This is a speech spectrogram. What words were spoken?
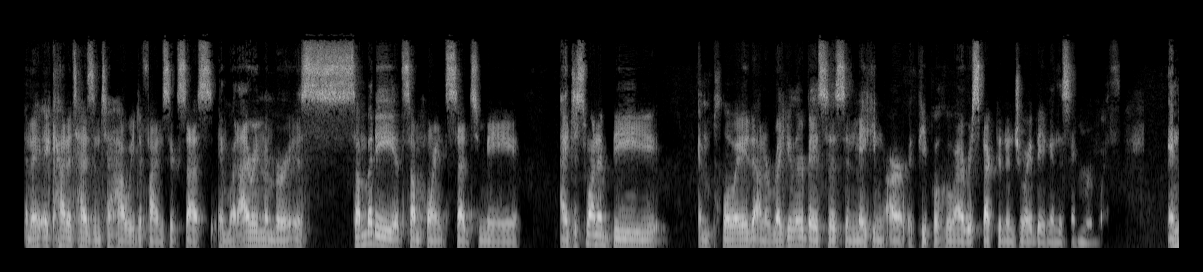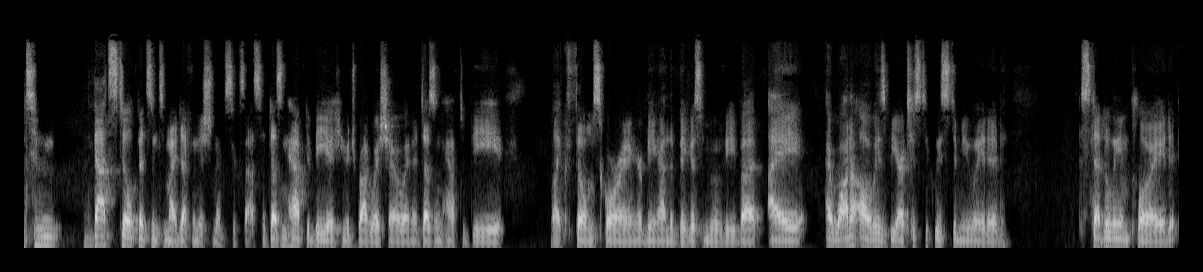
and it, it kind of ties into how we define success. And what I remember is somebody at some point said to me, I just want to be employed on a regular basis and making art with people who I respect and enjoy being in the same room with and to that still fits into my definition of success. It doesn't have to be a huge Broadway show and it doesn't have to be like film scoring or being on the biggest movie, but I I want to always be artistically stimulated, steadily employed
